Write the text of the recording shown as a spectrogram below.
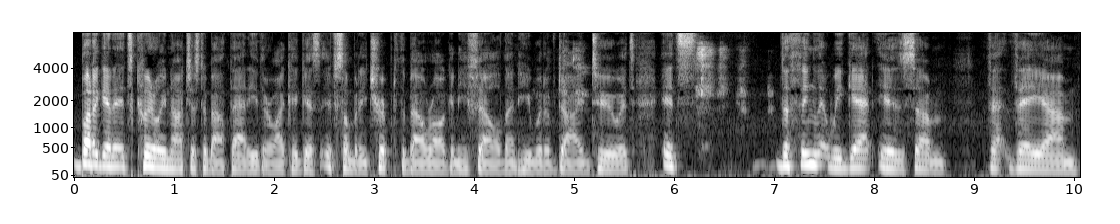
but again, it's clearly not just about that either. Like I guess if somebody tripped the Balrog and he fell, then he would have died too. It's it's the thing that we get is um, that they um,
